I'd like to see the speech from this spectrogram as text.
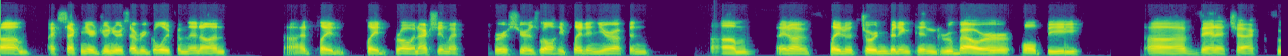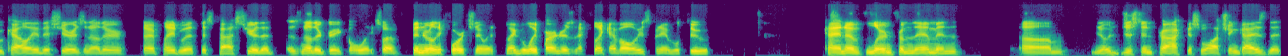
um, my second year juniors, every goalie from then on uh, had played played pro, and actually in my first year as well, he played in Europe. And um, you know, I've played with Jordan Binnington, Grubauer, Holtby, uh, Vanecek, Fucale this year is another that I played with this past year that is another great goalie. So I've been really fortunate with my goalie partners, and I feel like I've always been able to kind of learn from them and um, you know just in practice watching guys that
